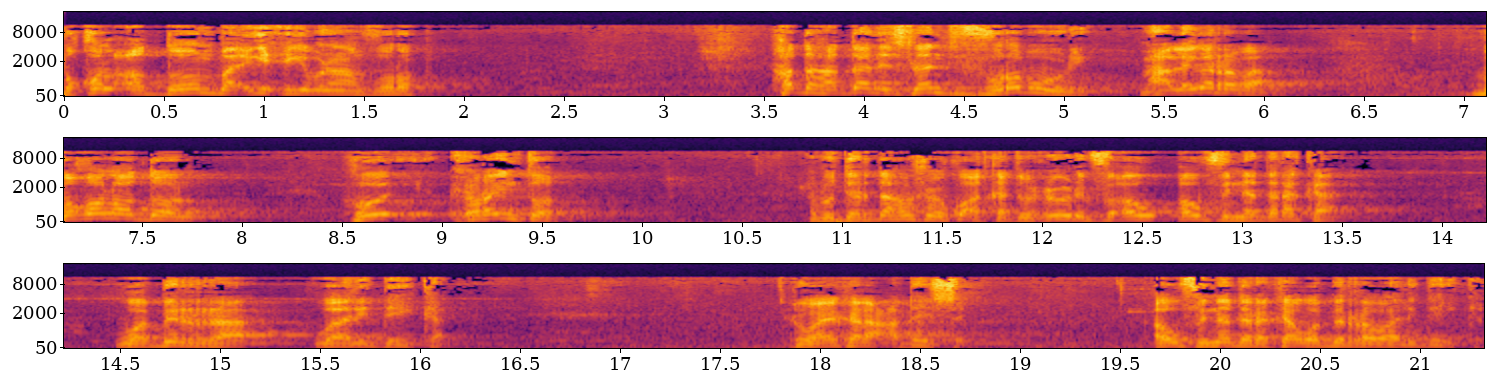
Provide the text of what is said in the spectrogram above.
Boqol addoon baa iga xigay bu inaan furo. Hadda haddaan islaantii furo buu idhi maxaa layga rabaa? Boqol addoon xorayntood abudarda hawsha way ku adkaatay wuxuu idhi awfi nadraka wa bira waalidayka. Riwaayo kale caddaysay awfi nadraka wa bira waalidayka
